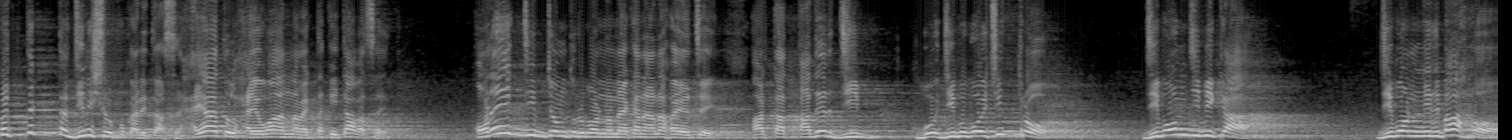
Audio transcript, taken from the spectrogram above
প্রত্যেকটা জিনিসের উপকারিতা আছে। হায়াতুল হায়ওয়ান নামে একটা কিতাব আছে। অনেক জীবজন্তুর বর্ণনা এখানে আনা হয়েছে। আর অর্থাৎ তাদের জীব জীব বৈচিত্র্য জীবন জীবিকা, জীবন নির্বাহ,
